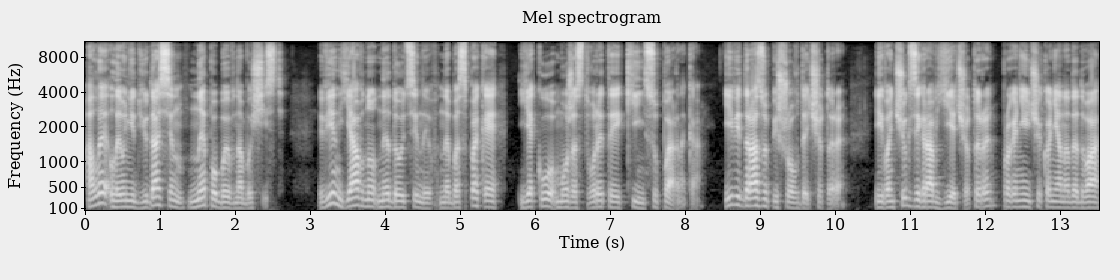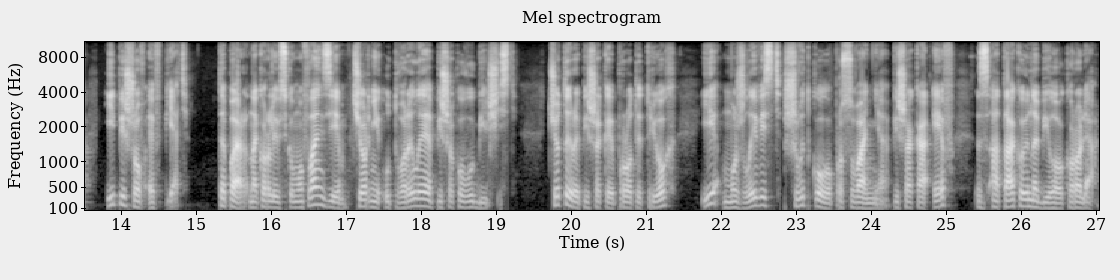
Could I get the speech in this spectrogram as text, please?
Але Леонід Юдасін не побив на b6. Він явно недооцінив небезпеки, яку може створити кінь суперника, і відразу пішов d4. Іванчук зіграв Е4, проганяючи коня на d2, і пішов F5. Тепер на королівському фланзі чорні утворили пішакову більшість: 4 пішаки проти 3 і можливість швидкого просування пішака F з атакою на білого короля.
